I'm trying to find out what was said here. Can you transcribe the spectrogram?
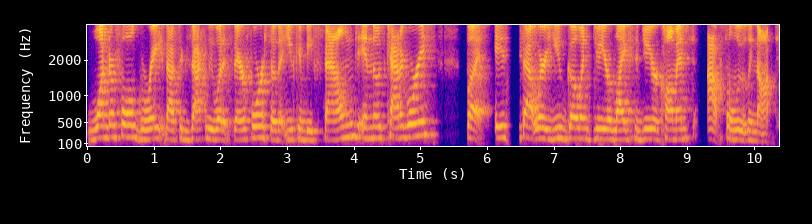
wonderful, great. That's exactly what it's there for so that you can be found in those categories. But is that where you go and do your likes and do your comments? Absolutely not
